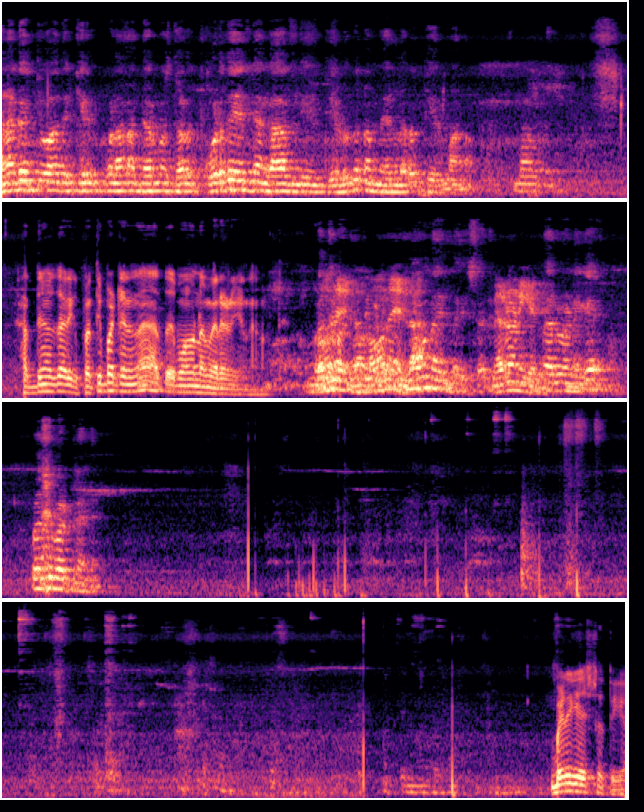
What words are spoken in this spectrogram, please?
ಅನಗತ್ಯವಾದ ಕಿರುಕುಗಳನ್ನು ಧರ್ಮಸ್ಥಳಕ್ಕೆ ಕೊಡದೇ ಇದ್ದಂಗೆ ಆಗಲಿ ಅಂತ ಹೇಳೋದು ನಮ್ಮೆಲ್ಲರ ತೀರ್ಮಾನ. ಹದಿನೈದು ತಾರೀಕು ಪ್ರತಿಭಟನೆ ಅದು ಮೌನ ಮೆರವಣಿಗೆನ? ಮೌನ ಇಲ್ಲ, ಈ ಸರಿ. ಮೆರವಣಿಗೆ. ಮೆರವಣಿಗೆ ಪ್ರತಿಭಟನೆ. ಬೆಳಿಗ್ಗೆ ಎಷ್ಟೊತ್ತಿಗೆ?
